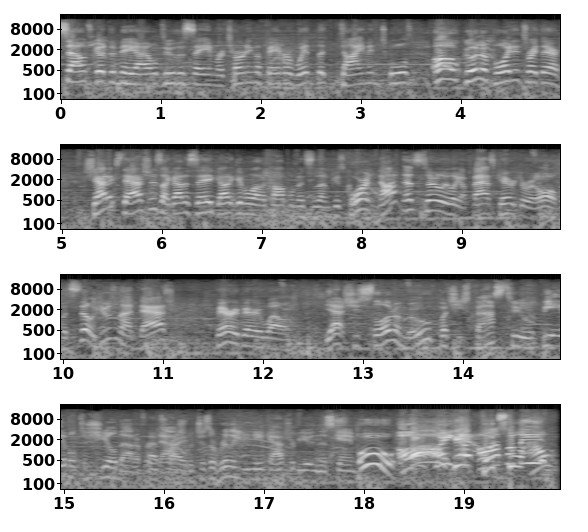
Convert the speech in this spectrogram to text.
Sounds good to me. I will do the same. Returning the favor with the diamond tools. Oh, good avoidance right there. Shadic's dashes, I gotta say, gotta give a lot of compliments to them because Corrin, not necessarily like a fast character at all, but still using that dash very, very well. Yeah, she's slow to move, but she's fast to be able to shield out of her That's dash, right. which is a really unique attribute in this game. Ooh! Oh, Oh, wait, get off of me! out?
